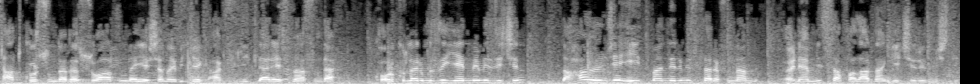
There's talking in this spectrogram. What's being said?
Sat kursunda da su altında yaşanabilecek aksilikler esnasında korkularımızı yenmemiz için daha önce eğitmenlerimiz tarafından önemli safhalardan geçirilmiştik.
